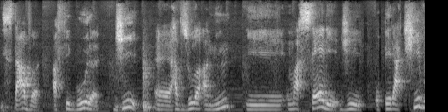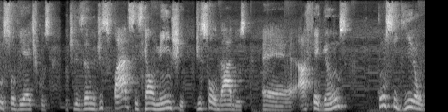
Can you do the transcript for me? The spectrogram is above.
estava a figura de é, Amin, e uma série de operativos soviéticos utilizando disfarces realmente de soldados é, afegãos conseguiram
